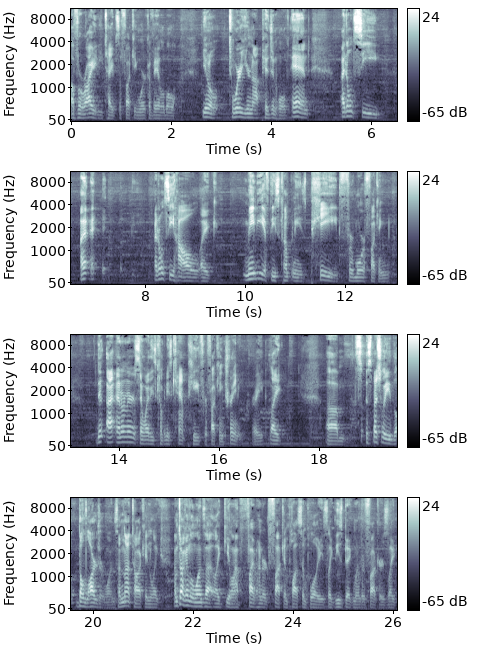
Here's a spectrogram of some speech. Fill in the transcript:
a variety types of fucking work available, you know, to where you're not pigeonholed. And I don't see, I, I, don't see how like maybe if these companies paid for more fucking, I don't understand why these companies can't pay for fucking training, right? Like um, especially the, the, larger ones. I'm not talking like I'm talking the ones that like you know have 500 fucking plus employees, like these big motherfuckers, like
